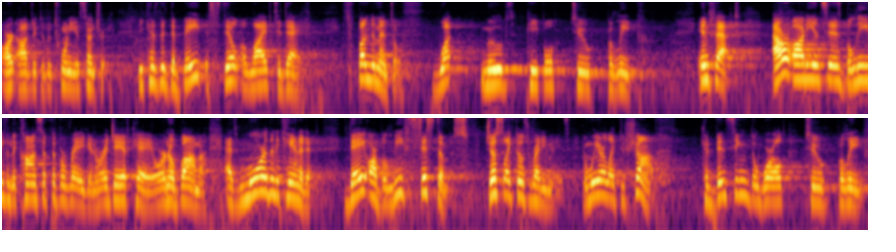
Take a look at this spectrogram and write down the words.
art object of the 20th century, because the debate is still alive today. It's fundamental. What moves people to believe? In fact, our audiences believe in the concept of a Reagan or a JFK or an Obama as more than a candidate. They are belief systems, just like those ready mades. And we are like Duchamp, convincing the world to believe.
